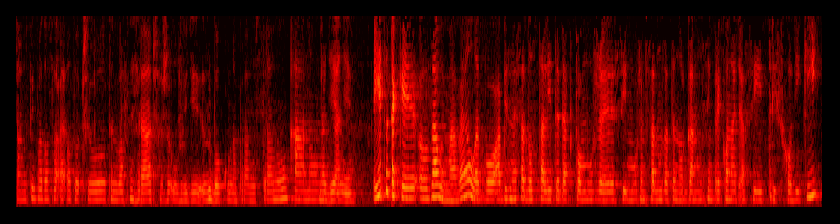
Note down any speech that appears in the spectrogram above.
Áno, tým pádom sa aj otočil ten vlastne hráč, že už vidí z boku na pravú stranu Áno. na dianie. Je to také e, zaujímavé, lebo aby sme sa dostali teda k tomu, že si môžem sadnúť za ten orgán, musím prekonať asi tri schodiky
